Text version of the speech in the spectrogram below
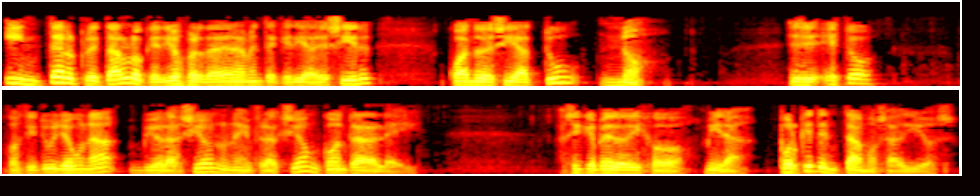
interpretar lo que Dios verdaderamente quería decir cuando decía tú no. esto constituye una violación, una infracción contra la ley. Así que Pedro dijo, mira, ¿por qué tentamos a Dios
